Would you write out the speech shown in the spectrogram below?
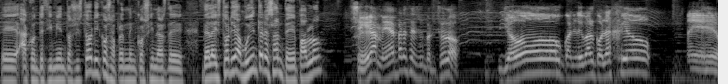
eh, acontecimientos históricos, aprenden cocinas de, de la historia. Muy interesante, ¿eh, Pablo? Sí, a mí me parece súper chulo. Yo, cuando iba al colegio, eh,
